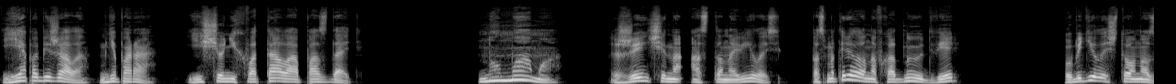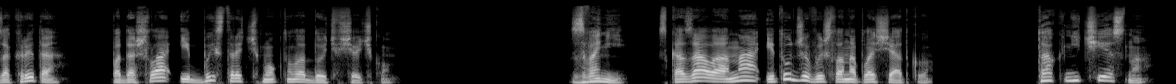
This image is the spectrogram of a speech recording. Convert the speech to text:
Я побежала, мне пора. Еще не хватало опоздать. Но мама... Женщина остановилась, посмотрела на входную дверь, убедилась, что она закрыта, подошла и быстро чмокнула дочь в щечку. «Звони», — сказала она и тут же вышла на площадку. «Так нечестно»,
